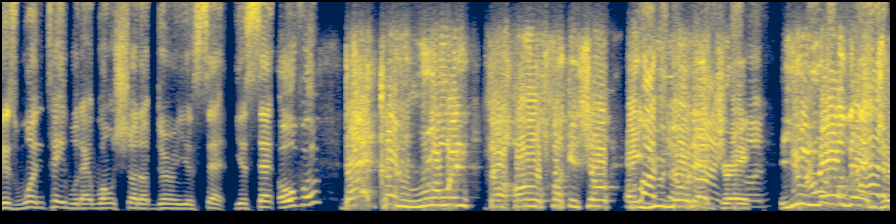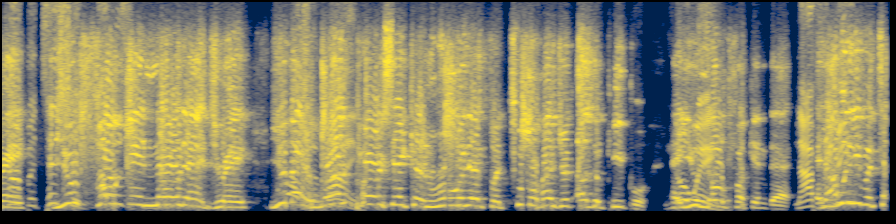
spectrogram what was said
there's one table that won't shut up during your set. Your set over? That could ruin the whole fucking show, and Watch you know that, mind, Dre. son. You I know that, at Dre. You was- fucking know that, Dre. You know one mind. person can ruin it for 200 other people, No and you way. know fucking that. Not And I was even t-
